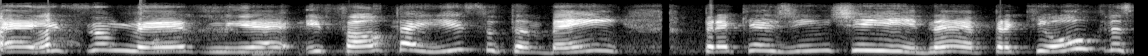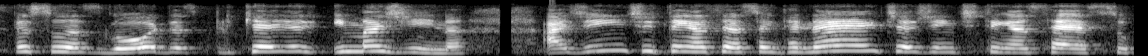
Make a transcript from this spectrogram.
é isso mesmo, e, é, e falta isso também para que a gente, né, para que outras pessoas gordas, porque imagina, a gente tem acesso à internet, a gente tem acesso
